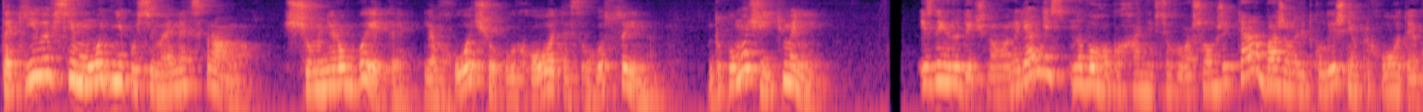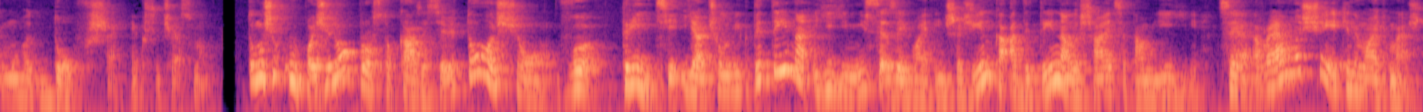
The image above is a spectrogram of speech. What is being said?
Такі ви всі модні по сімейних справах. Що мені робити? Я хочу виховувати свого сина. Допоможіть мені. Із неюридичного наявність нового кохання всього вашого життя бажано від колишнього приховувати якомога довше, якщо чесно. Тому що купа жінок просто казиться від того, що в трійці я чоловік, дитина, її місце займає інша жінка, а дитина лишається там її. Це ревнощі, які не мають меж.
